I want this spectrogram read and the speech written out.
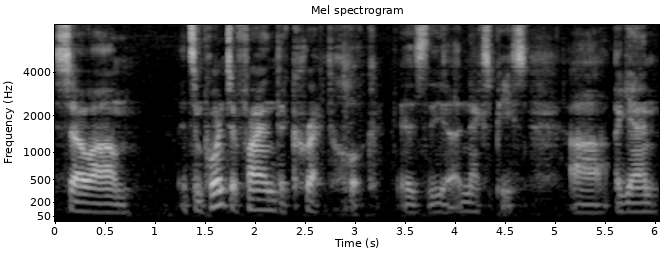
So um, it's important to find the correct hook is the uh, next piece. Uh, again,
